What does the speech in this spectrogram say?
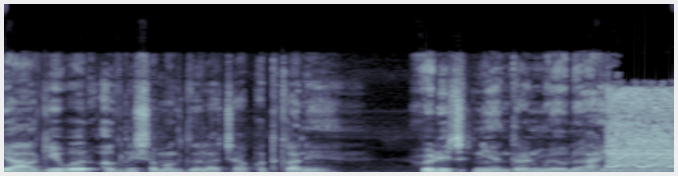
या आगीवर अग्निशमक दलाच्या पथकाने वेळीच नियंत्रण मिळवलं आहे.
